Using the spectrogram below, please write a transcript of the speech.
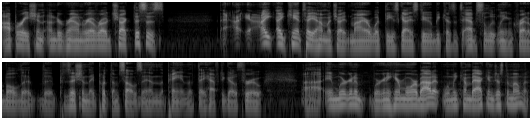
Operation Underground Railroad. Chuck, this is. I, I, I can't tell you how much I admire what these guys do because it's absolutely incredible the, the position they put themselves in, the pain that they have to go through. Uh, and we're gonna we're gonna hear more about it when we come back in just a moment.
